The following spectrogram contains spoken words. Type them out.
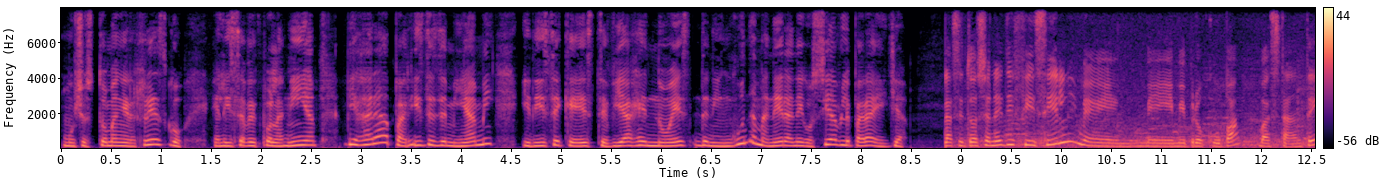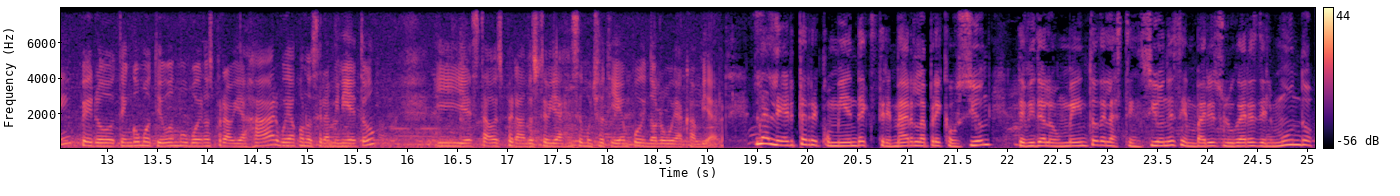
muchos toman el riesgo. Elizabeth Polanía viajará a París desde Miami y dice que este viaje no es de ninguna manera negociable para ella. La situación es difícil, me, me, me, preocupa bastante, pero tengo motivos muy buenos para viajar. Voy a conocer a mi nieto y he estado esperando este viaje hace mucho tiempo y no lo voy a cambiar. La alerta recomienda extremar la precaución debido al aumento de las tensiones en varios lugares del mundo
